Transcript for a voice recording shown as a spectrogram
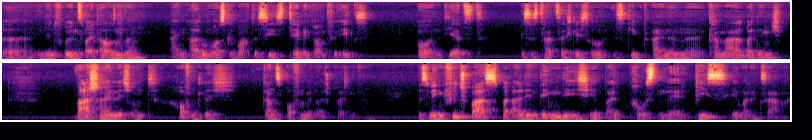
äh, in den frühen 2000ern ein Album rausgebracht, das hieß Telegram für X. Und jetzt ist es tatsächlich so, es gibt einen äh, Kanal, bei dem ich wahrscheinlich und hoffentlich ganz offen mit euch sprechen kann. Deswegen viel Spaß bei all den Dingen, die ich hier bald posten werde. Peace, hier war der Xaver.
